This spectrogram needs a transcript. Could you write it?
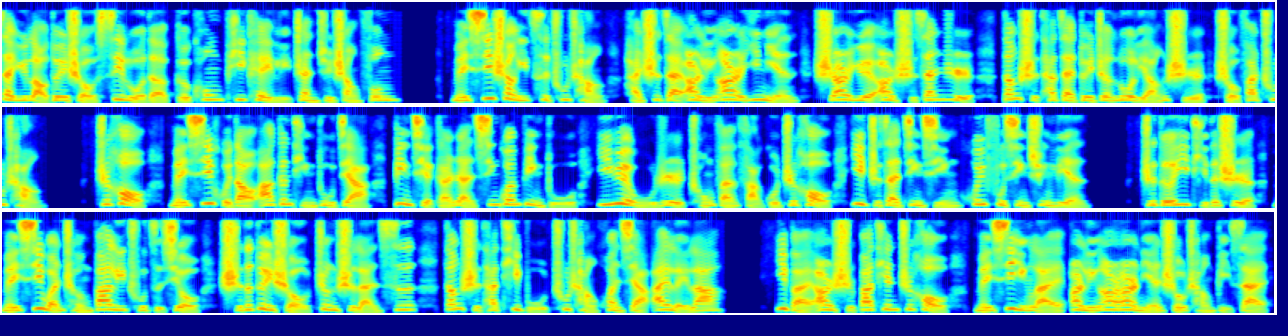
在与老对手 C 罗的隔空 PK 里占据上风。梅西上一次出场还是在二零二一年十二月二十三日，当时他在对阵洛里昂时首发出场。之后，梅西回到阿根廷度假，并且感染新冠病毒。一月五日重返法国之后，一直在进行恢复性训练。值得一提的是，梅西完成巴黎处子秀时的对手正是兰斯，当时他替补出场换下埃雷拉。一百二十八天之后，梅西迎来二零二二年首场比赛，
